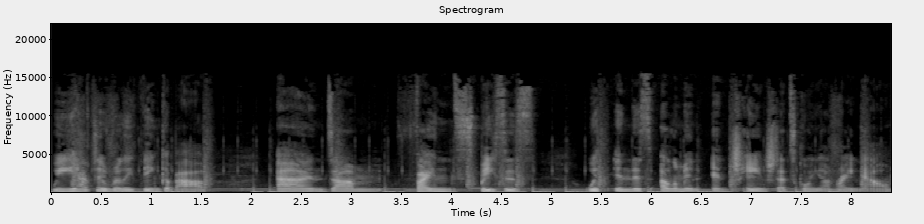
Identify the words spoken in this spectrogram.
we have to really think about and um, find spaces within this element and change that's going on right now.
